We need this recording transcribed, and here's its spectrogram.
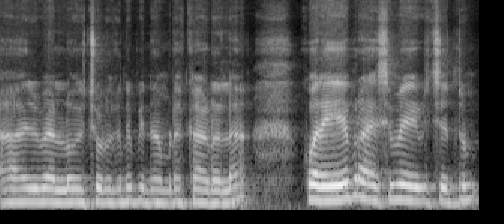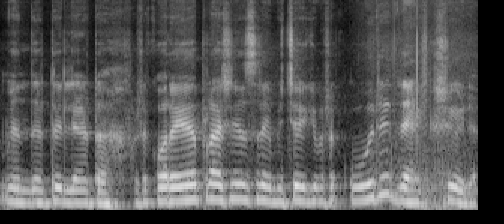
ആ ഒരു വെള്ളം ഒഴിച്ചു കൊടുക്കുന്നുണ്ട്. പിന്നെ നമ്മുടെ കടല കുറേ പ്രാവശ്യം വേവിച്ചിട്ടും വെന്തിട്ടില്ല കേട്ടോ. പക്ഷെ കുറേ പ്രാവശ്യം ഞാൻ ശ്രമിച്ചു നോക്കി. പക്ഷെ ഒരു രക്ഷയില്ല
